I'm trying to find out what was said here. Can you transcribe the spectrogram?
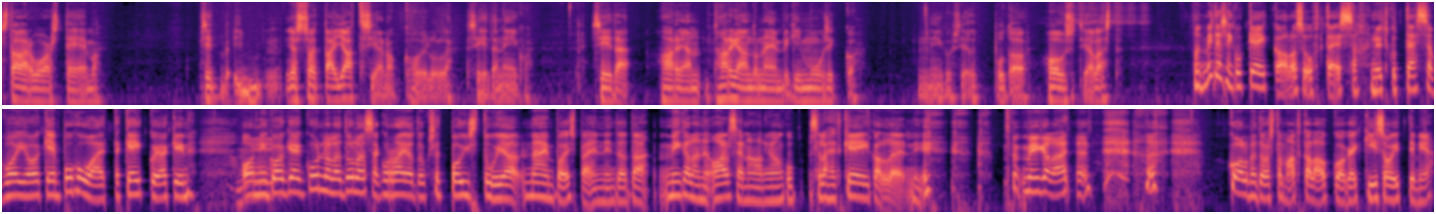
Star Wars-teema. Sitten jos soittaa jatsia nokkohuilulle siitä, niinku, siitä harjan, harjaantuneempikin muusikko niinku siellä putoo housut jalasta. Mutta miten niinku keikkaolosuhteissa, nyt kun tässä voi jo oikein puhua, että keikkojakin niin. on niinku oikein kunnolla tulossa, kun rajoitukset poistuu ja näin poispäin, niin tota, minkälainen arsenaali on, kun sä lähdet keikalle, niin minkälainen 13 matkalaukkua kaikkia soittimia?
